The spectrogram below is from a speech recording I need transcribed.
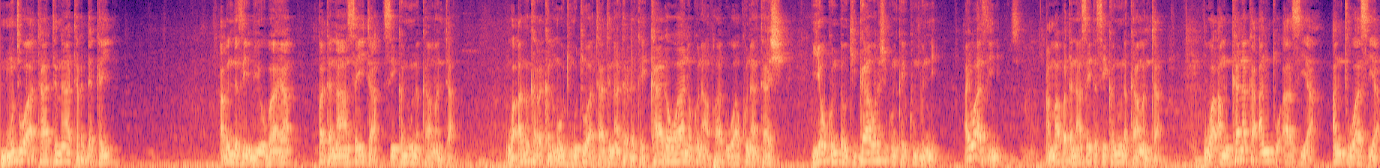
mutuwa ta tunatar da kai abin da zai biyo baya fatana saita sai ka nuna kamanta wa azkaraka mautu mutuwa ta tunatar da kai. Kaga wana kuna faɗuwa kuna tashi yau kun ɗauki gawar shi kun kai kun binne. Ai wa'azi ne. Amma fata na sai ta sai ka nuna kamanta wa amkanaka an tu'asiya an tuwasiya.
